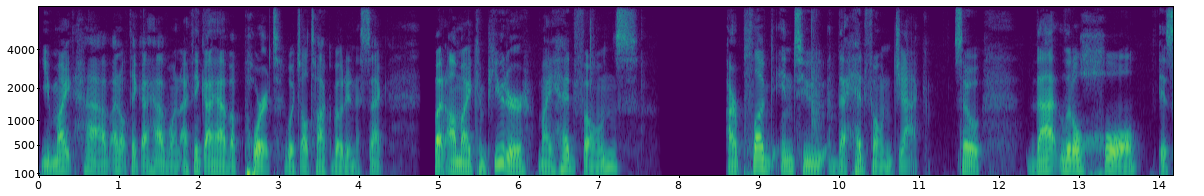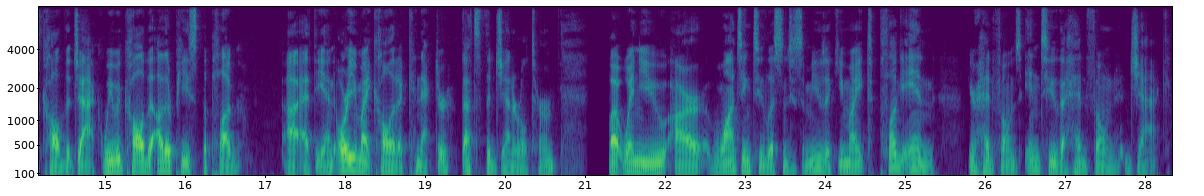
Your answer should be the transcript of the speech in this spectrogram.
you might have, I don't think I have one. I think I have a port, which I'll talk about in a sec. But on my computer, my headphones are plugged into the headphone jack. So that little hole is called the jack. We would call the other piece the plug, uh, at the end, or you might call it a connector. That's the general term. But when you are wanting to listen to some music, you might plug in your headphones into the headphone jack.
